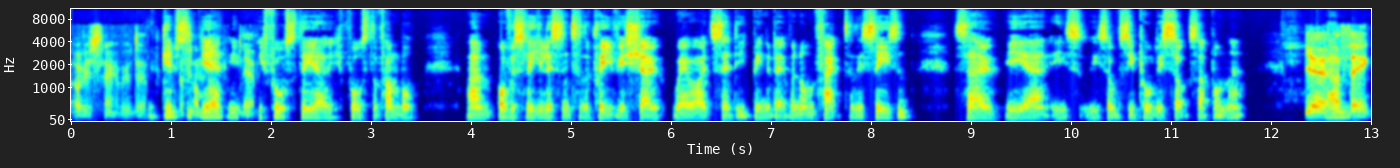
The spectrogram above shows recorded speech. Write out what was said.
obviously, with the, the Gibson, fumble. yeah, he, yeah. he forced the uh, he forced the fumble. Um, obviously, you listened to the previous show where I'd said he'd been a bit of a non-factor this season, so he uh, he's he's obviously pulled his socks up on that. Yeah, Um, I think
